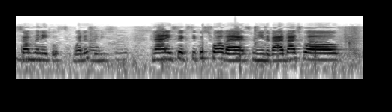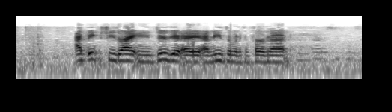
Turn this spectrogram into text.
something equals, what is it? 96. 96 equals 12x. When you divide by 12, I think she's right, and you do get a. I need someone to confirm that. X equals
